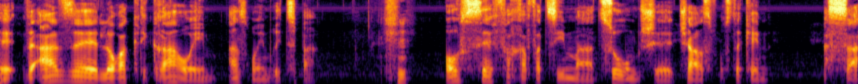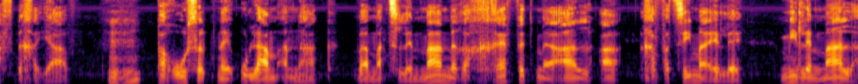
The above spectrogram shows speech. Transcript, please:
אה, ואז אה, לא רק תקרה רואים, אז רואים רצפה. אוסף החפצים העצום שצ'ארלס פורסטר קיין אסף בחייו, פרוס על פני אולם ענק, והמצלמה מרחפת מעל החפצים האלה מלמעלה.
